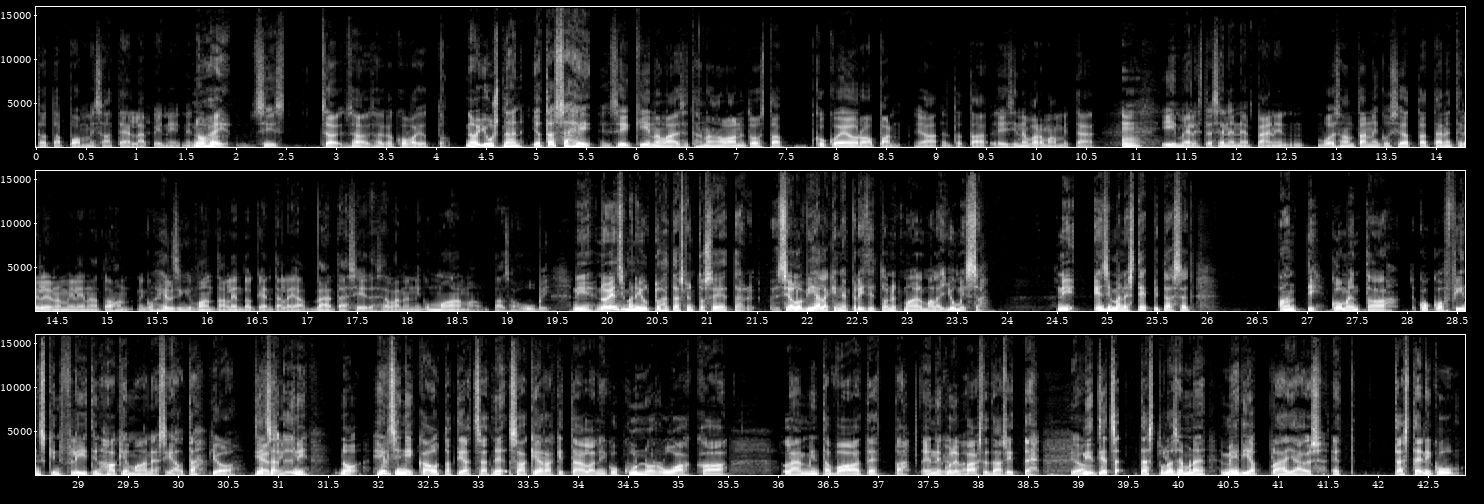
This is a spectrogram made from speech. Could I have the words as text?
tota pommisateen läpi, niin, niin No hei, siis se, se olisi aika kova juttu. no just näin. Ja tässä hei, Kiinalaisethan haluaa nyt ostaa koko Euroopan ja tota, ei siinä varmaan mitään mm, ihmeellistä sen enempää, niin voisi antaa niin kuin sijoittaa tänne triljoona miljoonaa tuohon niin Helsingin-Vantaan lentokentälle ja vääntää siitä sellainen niin kuin maailmantason hubi. niin. No ensimmäinen juttuhan tässä nyt on se, että siellä on vieläkin ne britit on nyt maailmalla jumissa. Niin ensimmäinen steppi tässä, että Antti komentaa koko Finskin fleetin hakemaan ne sieltä. Joo, Tiedätkö, Helsinki. niin, no Helsingin kautta, tiedätkö, että ne saa kerrankin täällä niin kuin kunnon ruokaa, lämmintä vaatetta ennen kuin Kyllä. ne päästetään sitten. Joo. Niin tiedätkö, tästä tulee semmoinen mediapläjäys, että tästä ei niin kuin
